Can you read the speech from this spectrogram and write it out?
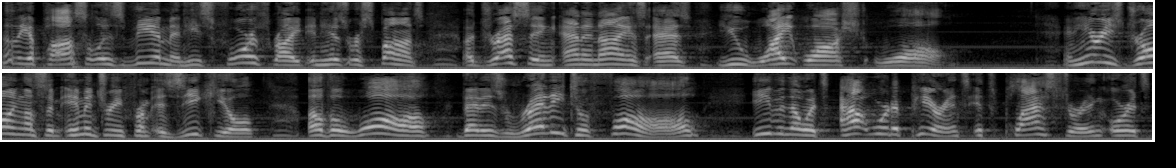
Now, the apostle is vehement. He's forthright in his response, addressing Ananias as, You whitewashed wall. And here he's drawing on some imagery from Ezekiel of a wall that is ready to fall, even though its outward appearance, its plastering, or its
